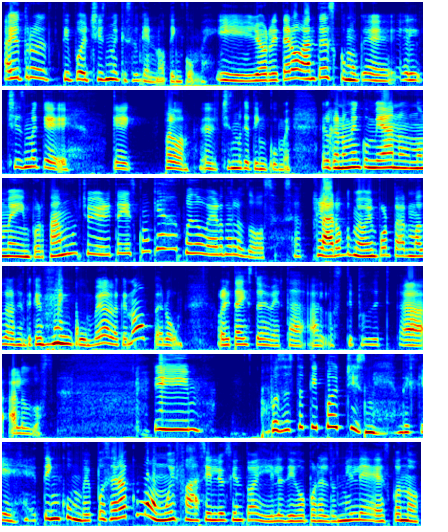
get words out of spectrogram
hay otro tipo de chisme que es el que no te incumbe. Y yo reitero, antes como que el chisme que, que perdón, el chisme que te incumbe. El que no me incumbía no, no me importaba mucho y ahorita ya es como que ah, puedo ver de los dos. O sea, claro que me va a importar más de la gente que me incumbe a la que no, pero ahorita ya estoy abierta a los tipos de, a los dos. Y pues este tipo de chisme de que te incumbe, pues era como muy fácil, yo siento ahí, les digo, por el 2010, cuando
